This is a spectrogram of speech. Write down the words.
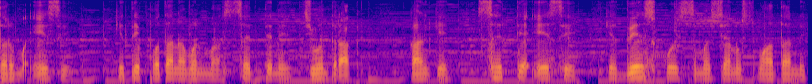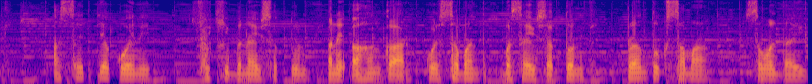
ધર્મ એ છે કે તે પોતાના મનમાં સત્યને જીવંત રાખે. કારણ કે સત્ય એ છે કે દ્વેષ કોઈ સમસ્યાનું સમાધાન નથી. આ સત્ય કોઈને સુખી બનાવી શકતું નથી અને અહંકાર કોઈ સંબંધ બસાવી શકતો નથી. પરંતુ ક્ષમા સમજદારી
